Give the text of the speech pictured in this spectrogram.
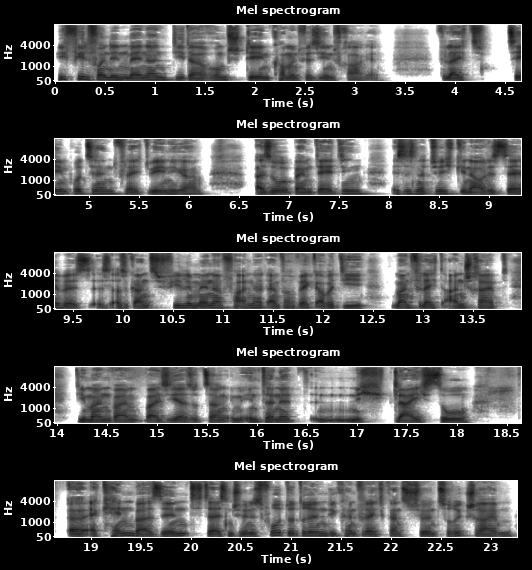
wie viel von den Männern, die da rumstehen, kommen für Sie in Frage? Vielleicht zehn Prozent, vielleicht weniger. Also beim Dating ist es natürlich genau dasselbe. Ist, also ganz viele Männer fallen halt einfach weg, aber die man vielleicht anschreibt, die man, weil, weil sie ja sozusagen im Internet nicht gleich so äh, erkennbar sind. Da ist ein schönes Foto drin, die können vielleicht ganz schön zurückschreiben.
